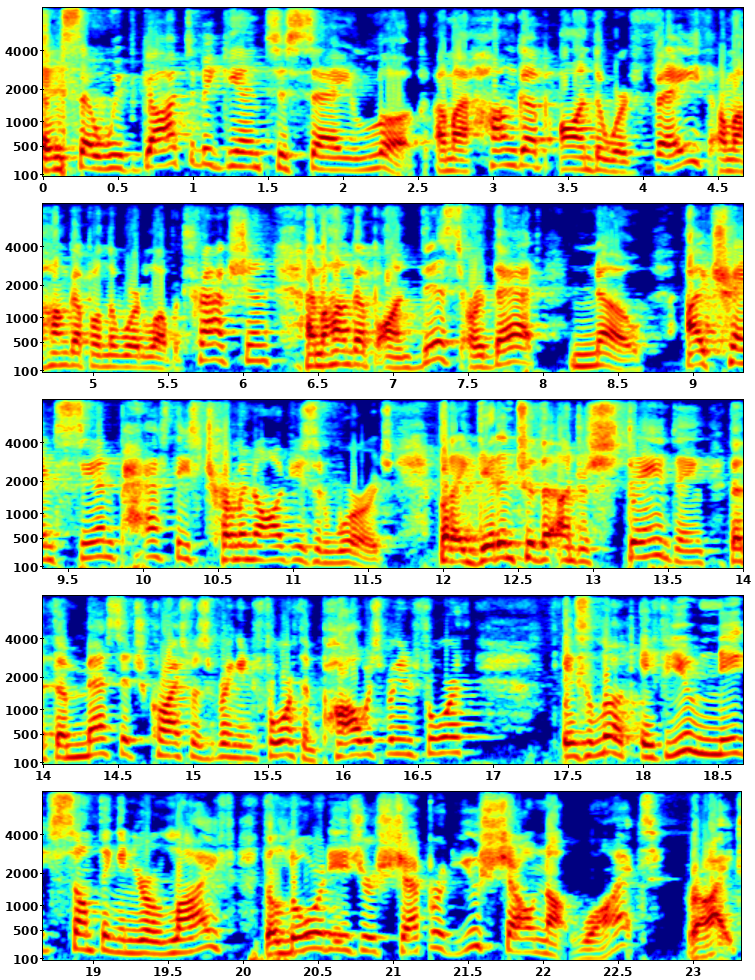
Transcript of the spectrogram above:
And so we've got to begin to say, look, am I hung up on the word faith? Am I hung up on the word law of attraction? Am I hung up on this or that? No. I transcend past these terminologies and words, but I get into the understanding that the message Christ was bringing forth and Paul was bringing forth is look, if you need something in your life, the Lord is your shepherd, you shall not want, right?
